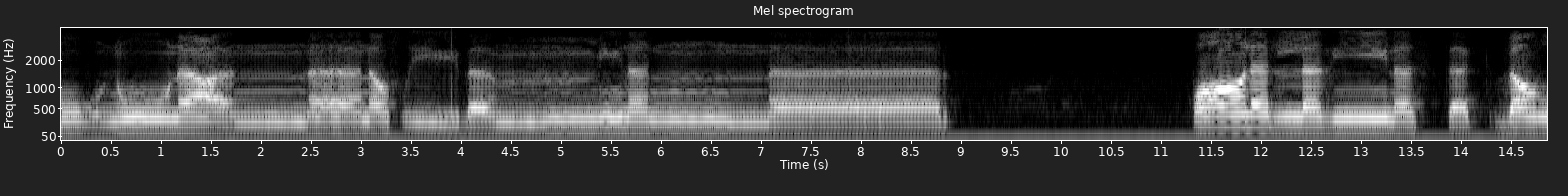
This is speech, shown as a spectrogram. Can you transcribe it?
مغنون عنا نصيبا من النار قال الذين استكبروا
